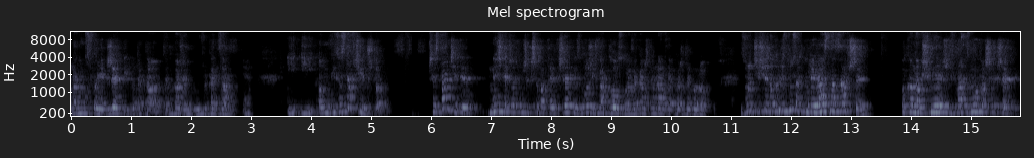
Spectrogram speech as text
na nią swoje grzechy i potem to, ten kozioł był wypędzany. Nie? I, I on mówi, zostawcie już to. Przestańcie ty myśleć o tym, że trzeba te grzechy złożyć na kozła za każdym razem, każdego roku. Zwróćcie się do Chrystusa, który raz na zawsze pokonał śmierć i zmył wasze grzechy,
